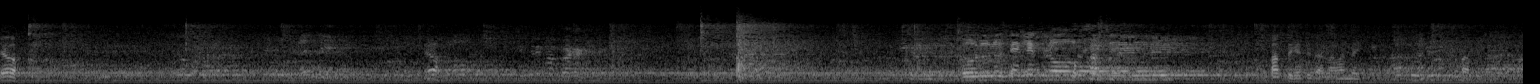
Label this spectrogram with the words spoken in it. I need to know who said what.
Speaker 1: Ja. Ja. Solo los teléfonos. Papi, que te está grabando ahí. Papi.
